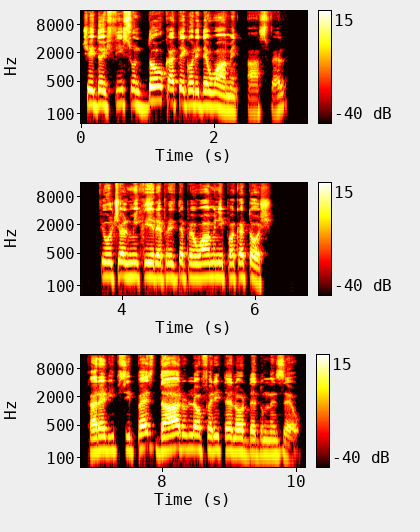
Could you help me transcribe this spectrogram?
Cei doi fii sunt două categorii de oameni astfel Fiul cel mic îi reprezintă pe oamenii păcătoși, care risipesc darurile oferite lor de Dumnezeu.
